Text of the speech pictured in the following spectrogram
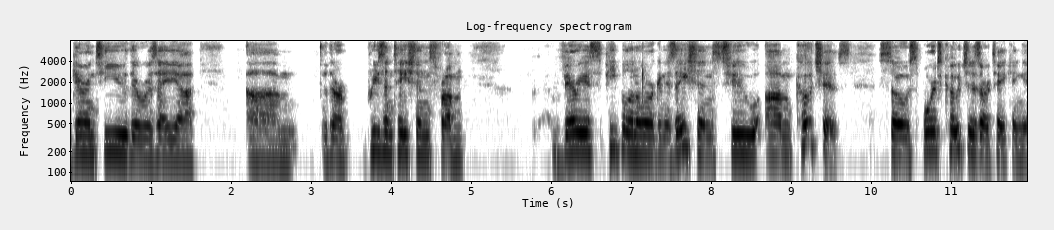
guarantee you there was a uh, um, there are presentations from various people and organizations to um, coaches. So sports coaches are taking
